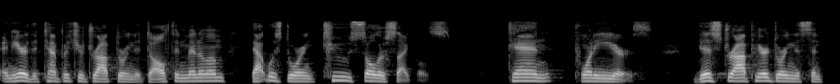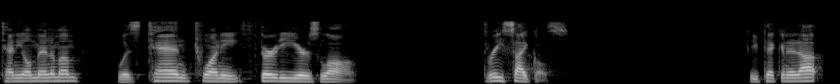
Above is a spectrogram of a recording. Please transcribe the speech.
And here, the temperature dropped during the Dalton minimum. That was during two solar cycles 10, 20 years. This drop here during the centennial minimum was 10, 20, 30 years long. Three cycles. Are you picking it up?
